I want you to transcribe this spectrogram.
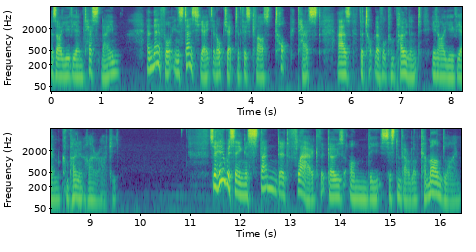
as our UVM test name, and therefore instantiate an object of this class top test as the top level component in our UVM component hierarchy. So here we're seeing a standard flag that goes on the system Verilog command line,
